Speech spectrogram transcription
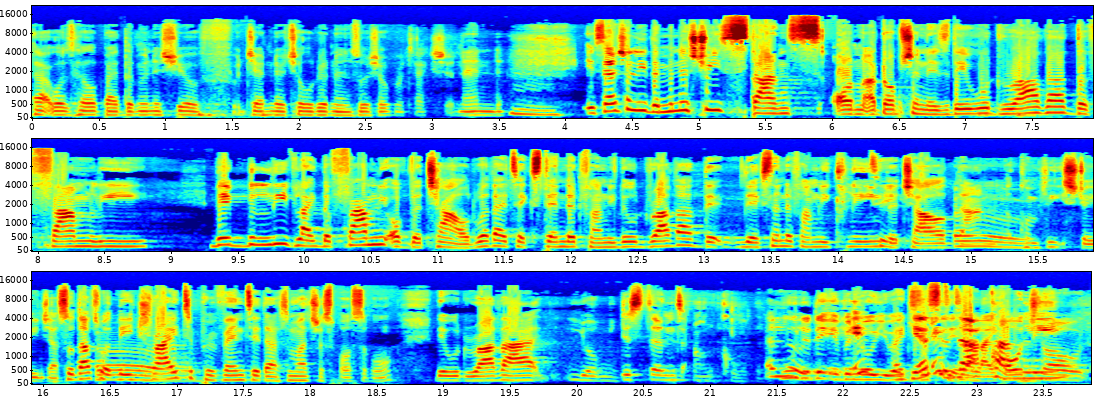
That was held by the Ministry of Gender, Children and Social Protection. And essentially, the ministry's stance on adoption is they would rather the family. They believe like the family of the child, whether it's extended family, they would rather the, the extended family claim the child than a oh. complete stranger. So that's what they try to oh. prevent it as much as possible. They would rather your distant uncle who look, didn't even if- know you I guess existed. it's that like, family, cultural,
